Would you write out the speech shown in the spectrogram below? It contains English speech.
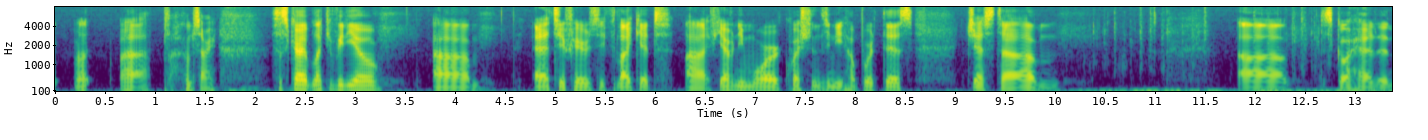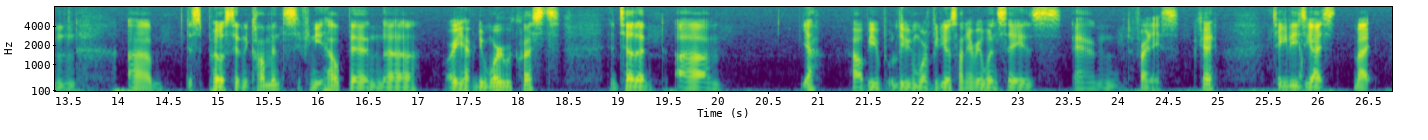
Uh, I'm sorry, subscribe, like the video. Um, add to your favorites if you like it. Uh, if you have any more questions, you need help with this, just um, uh, just go ahead and um, just post it in the comments if you need help and uh, or you have any more requests. Until then, um, yeah, I'll be leaving more videos on every Wednesdays and Fridays. Okay, take it easy, guys. Bye.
